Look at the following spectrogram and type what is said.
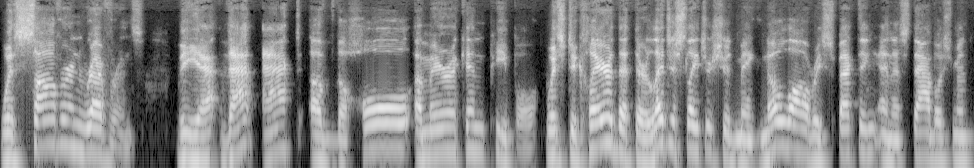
with sovereign reverence the uh, that act of the whole American people, which declared that their legislature should make no law respecting an establishment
